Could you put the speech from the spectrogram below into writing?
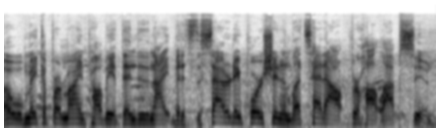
Uh, we'll make up our mind probably at the end of the night, but it's the Saturday portion and let's head out for hot laps soon.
